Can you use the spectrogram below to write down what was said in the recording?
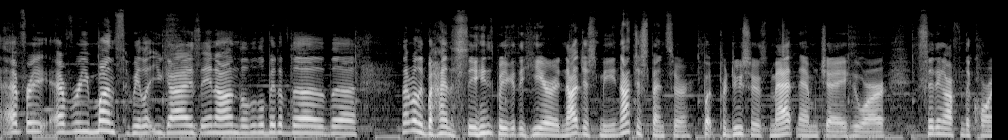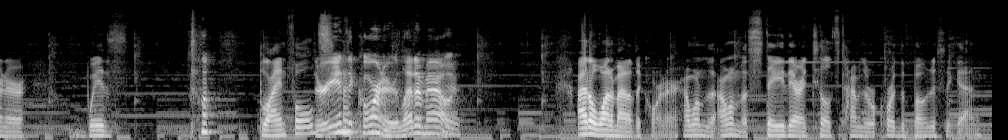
every every month we let you guys in on the little bit of the the not really behind the scenes, but you get to hear not just me, not just Spencer, but producers Matt and MJ who are sitting off in the corner with blindfolds. They're in the corner. Let them out. I don't want them out of the corner. I want them. To, I want them to stay there until it's time to record the bonus again.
